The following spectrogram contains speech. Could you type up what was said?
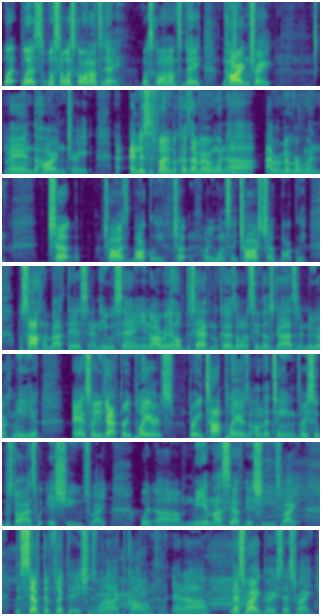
what what's what so what's going on today? What's going on today? The Harden trade, man. The Harden trade, and this is funny because I remember when uh I remember when Chuck Charles Barkley, Chuck, or you want to say Charles Chuck Barkley, was talking about this, and he was saying, you know, I really hope this happened because I want to see those guys in the New York media, and so you got three players, three top players on that team, three superstars with issues, right? With um, me and myself issues, right? The self-inflicted issues, what I like to call them, and uh, that's right, Grace, that's right.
